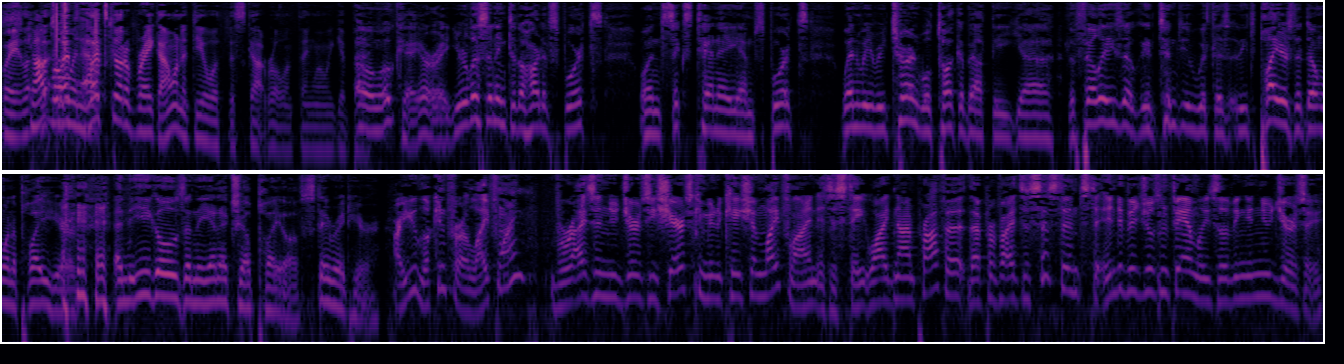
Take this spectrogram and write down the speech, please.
Wait, Scott let, Rolen, us go to break. I want to deal with the Scott Rolen thing when we get back. Oh, okay, all right. You're listening to the Heart of Sports on 6:10 a.m. Sports. When we return, we'll talk about the uh, the Phillies. We'll continue with this, these players that don't want to play here, and the Eagles and the NHL playoffs. Stay right here. Are you looking for a lifeline? Verizon New Jersey Shares Communication Lifeline is a statewide nonprofit that provides assistance to individuals and families living in New Jersey,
